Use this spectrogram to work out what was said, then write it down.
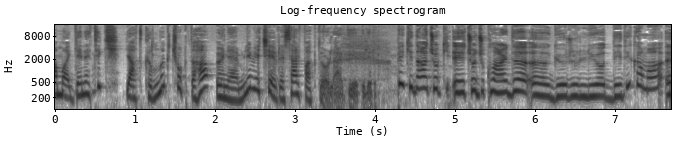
ama genetik yatkınlık çok daha önemli ve çevresel faktörler diyebilirim. Peki daha çok e, çocuklarda e, görülüyor dedik ama e,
